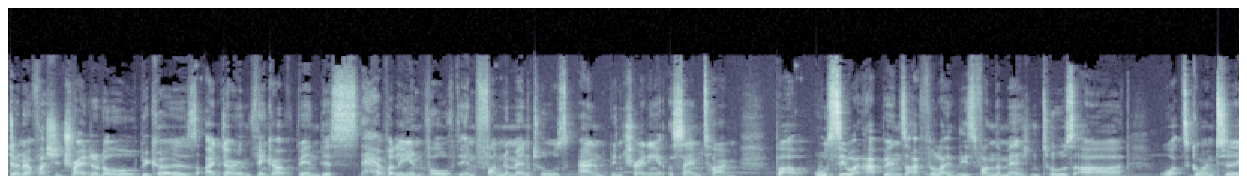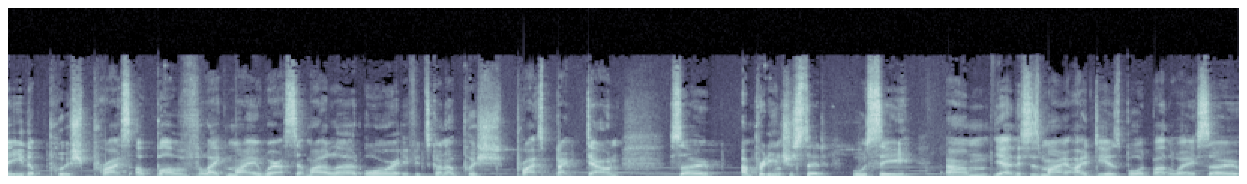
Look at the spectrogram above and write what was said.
don't know if I should trade at all because I don't think I've been this heavily involved in fundamentals and been trading at the same time. But we'll see what happens. I feel like these fundamentals are what's going to either push price above like my where I set my alert or if it's gonna push price back down. So I'm pretty interested. We'll see. Um, yeah, this is my ideas board by the way, so,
